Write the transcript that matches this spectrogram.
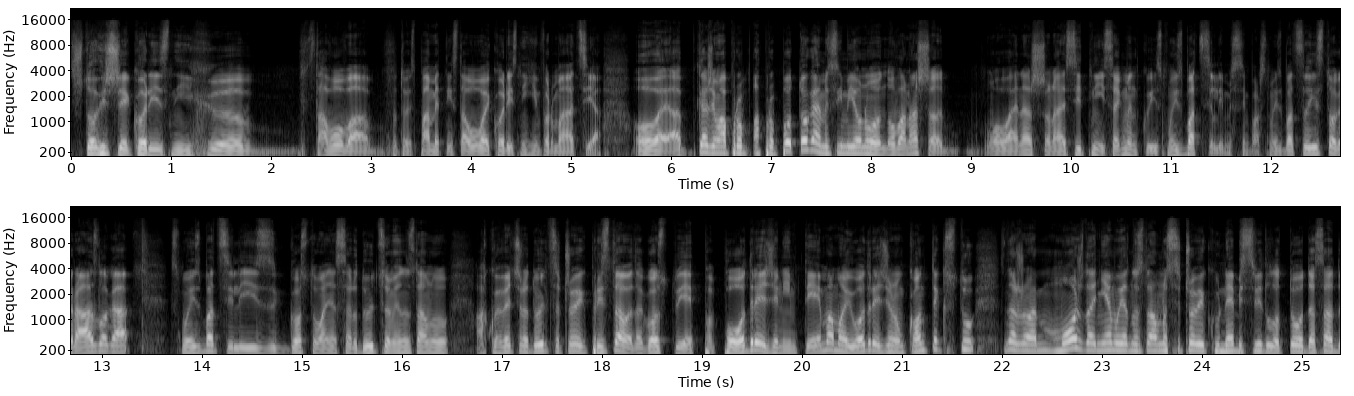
što više korisnih stavova, to jest pametnih stavova i korisnih informacija. Ovaj, a, kažem, apro, apropo toga, mislim, i ono, ova naša, ovaj naš onaj sitni segment koji smo izbacili, mislim, baš smo izbacili iz tog razloga, smo izbacili iz gostovanja sa Raduljicom, jednostavno, ako je već Raduljica čovjek pristava da gostuje po, po određenim temama i u određenom kontekstu, znaš, ono, možda njemu jednostavno se čovjeku ne bi svidilo to da sad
